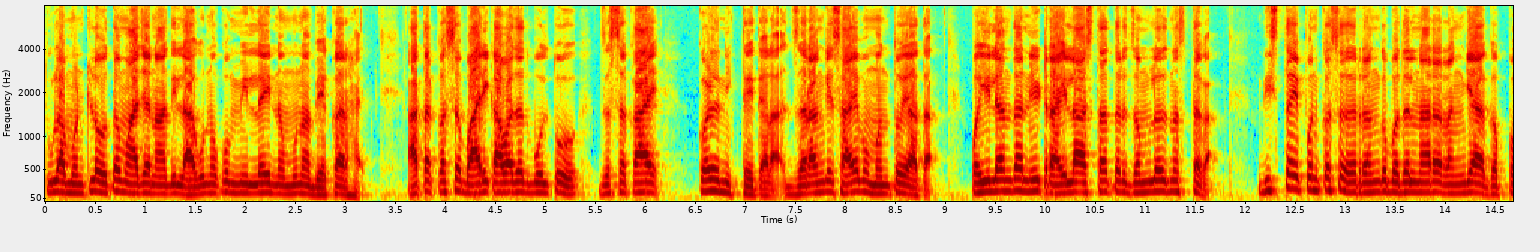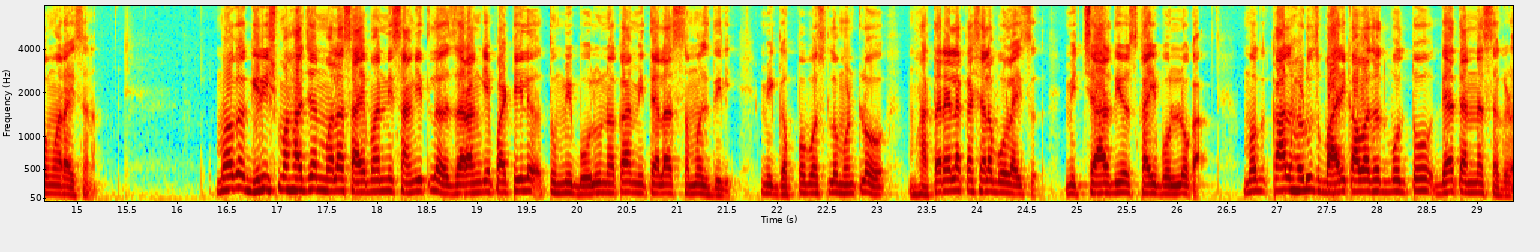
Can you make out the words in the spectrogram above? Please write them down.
तुला म्हटलं होतं माझ्या नादी लागू नको मी लय नमुना बेकार आहे आता कसं बारीक आवाजात बोलतो जसं काय कळ निघतंय त्याला. जरांगे साहेब म्हणतोय आता पहिल्यांदा नीट राहिला असता तर जमलं नसतं का? दिसतंय पण कसं रंग बदलणारा रंग्या गप्प मारायचं ना. मग गिरीश महाजन मला साहेबांनी सांगितलं जरांगे पाटील तुम्ही बोलू नका मी त्याला समज दिली. मी गप्प बसलो म्हटलो म्हाताऱ्याला कशाला बोलायचं? मी चार दिवस काही बोललो का? मग काल हळूच बारीक आवाजात बोलतो द्या त्यांना सगळं.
